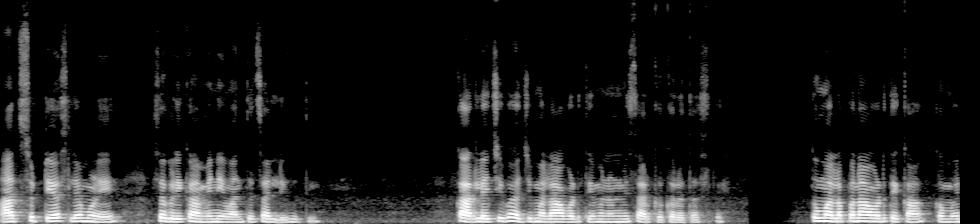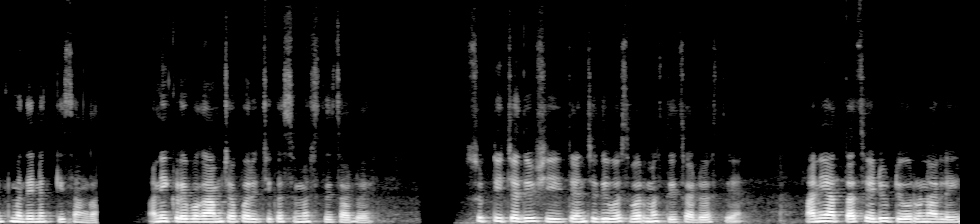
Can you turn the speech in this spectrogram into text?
आज सुट्टी असल्यामुळे सगळी कामे निवांत चालली होती. कारल्याची भाजी मला आवडते म्हणून मी सारखं करत असते. तुम्हाला पण आवडते का? कमेंटमध्ये नक्की सांगा. आणि इकडे बघा आमच्या परीची कशी मस्ती चालू आहे. सुट्टीच्या दिवशी त्यांची दिवसभर मस्ती चालू असते. आणि आत्ताच हे ड्युटीवरून आले.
